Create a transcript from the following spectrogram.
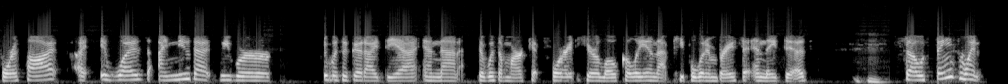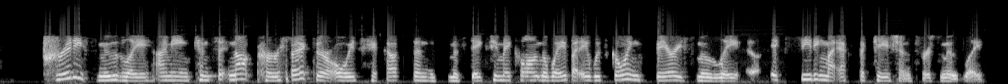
forethought, I, it was, I knew that we were, it was a good idea and that there was a market for it here locally and that people would embrace it, and they did. Mm-hmm. So things went pretty smoothly. I mean, cons- not perfect. There are always hiccups and mistakes you make along the way, but it was going very smoothly, exceeding my expectations for smoothly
